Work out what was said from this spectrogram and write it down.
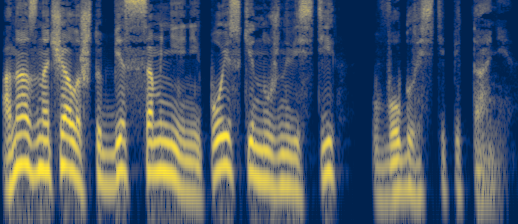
Она означала, что без сомнений поиски нужно вести в области питания.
